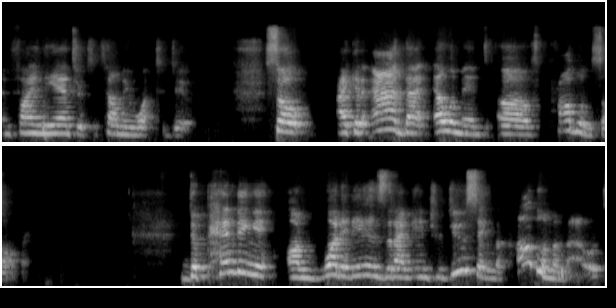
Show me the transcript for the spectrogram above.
and find the answer to tell me what to do. So I can add that element of problem solving. depending on what it is that I'm introducing the problem about,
